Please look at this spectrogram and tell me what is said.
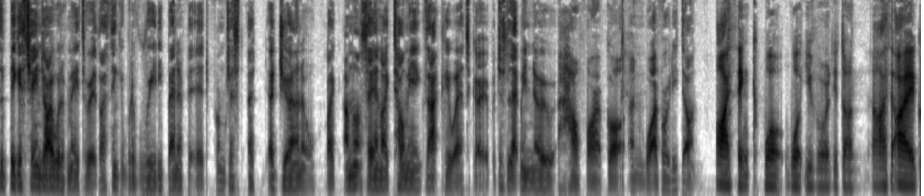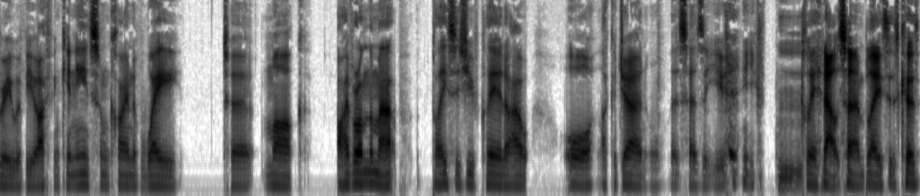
the biggest change I would have made to it, is I think it would have really benefited from just a, a journal. Like I'm not saying like tell me exactly where to go, but just let me know how far I've got and what I've already done. I think what what you've already done. I I agree with you. I think it needs some kind of way to mark either on the map places you've cleared out, or like a journal that says that you you've Mm. cleared out certain places. Because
